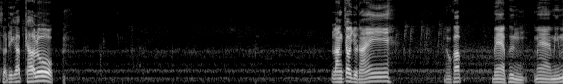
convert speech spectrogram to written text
สวัสดีครับชาวโลก หลังเจ้าอยู่ไหน ดูครับ แม่พึ่งแม่มิ้ม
